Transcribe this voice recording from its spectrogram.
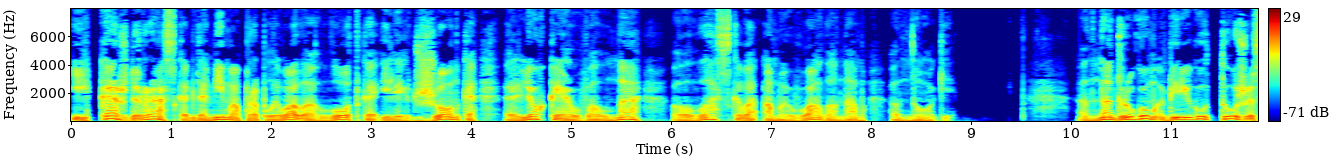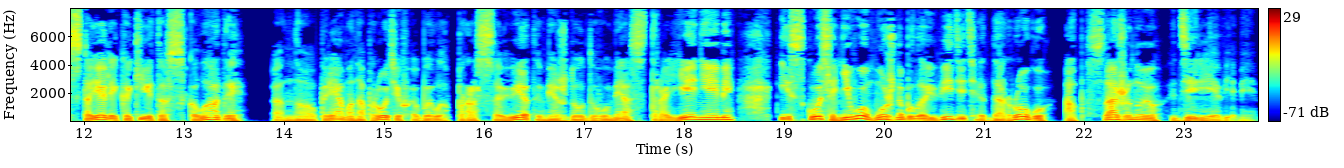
и каждый раз, когда мимо проплывала лодка или джонка, легкая волна ласково омывала нам ноги. На другом берегу тоже стояли какие-то склады, но прямо напротив был просвет между двумя строениями, и сквозь него можно было видеть дорогу, обсаженную деревьями.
